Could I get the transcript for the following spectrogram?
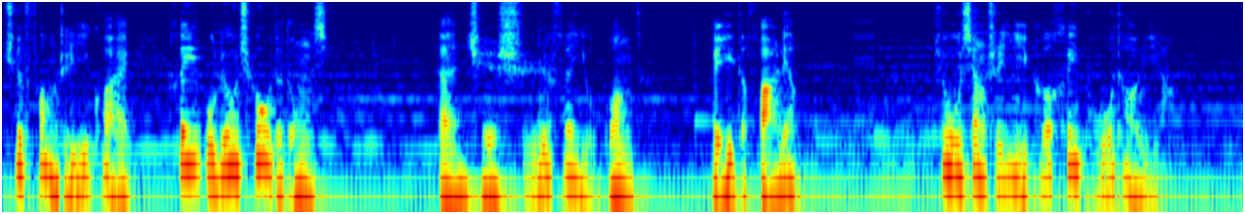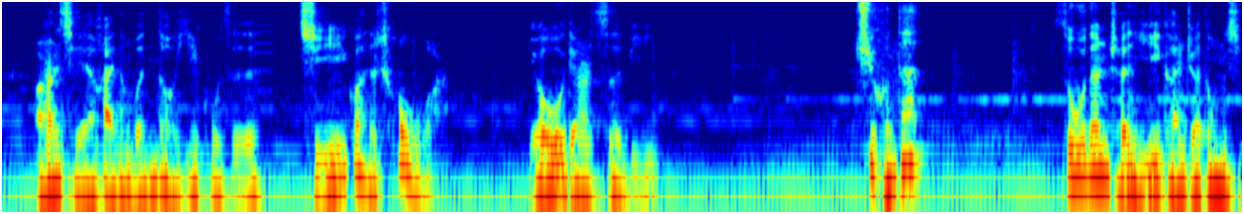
却放着一块黑不溜秋的东西，但却十分有光泽，黑得发亮，就像是一颗黑葡萄一样，而且还能闻到一股子奇怪的臭味，有点刺鼻。聚魂丹。苏丹臣一看这东西。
